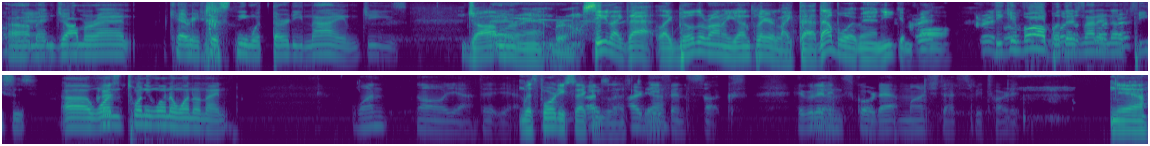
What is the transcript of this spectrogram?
Um, and Ja Morant carried his team with 39. Jeez. Ja Hey. Morant, bro. See like that, like build around a young player like that. That boy, man, he can Chris- ball. Chris, He can was the- ball, but there's the not score, enough Chris? pieces. Uh, 121 to 109. One oh yeah, that, yeah. with 40 Our, seconds left. our Yeah. defense sucks. If we Yeah. didn't score that much, that's retarded. Yeah,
